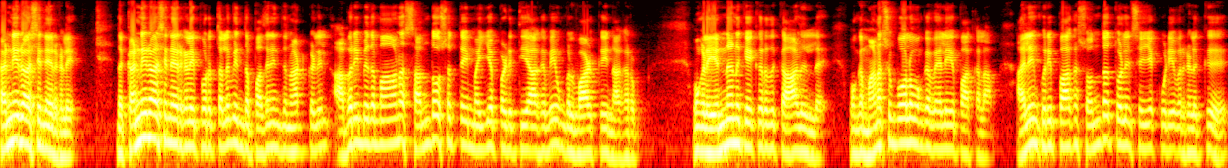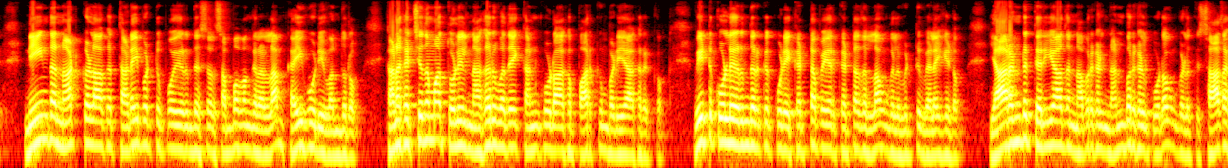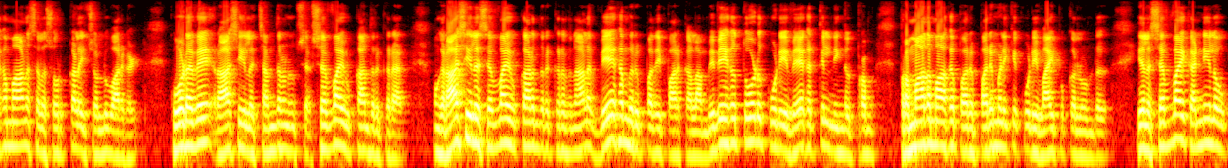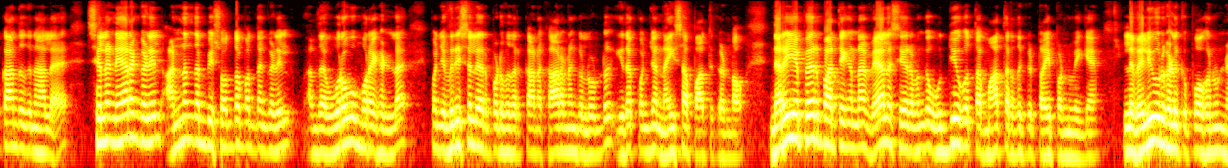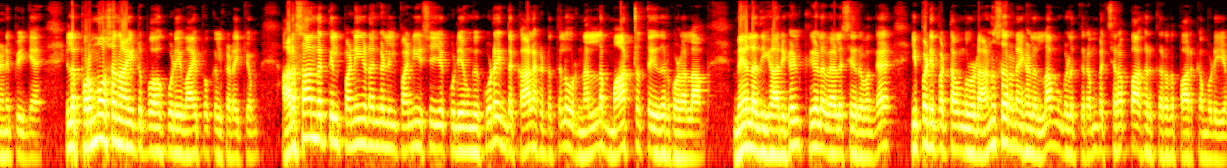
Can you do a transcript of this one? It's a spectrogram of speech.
கன்னிராசினியர்களே இந்த கன்னிராசினியர்களை பொறுத்தளவு இந்த பதினைந்து நாட்களில் அபரிமிதமான சந்தோஷத்தை மையப்படுத்தியாகவே உங்கள் வாழ்க்கை நகரும். உங்களை என்னன்னு கேட்கறதுக்கு ஆள் இல்லை. உங்கள் மனசு போல் உங்கள் வேலையை பார்க்கலாம். அதிலையும் குறிப்பாக சொந்த தொழில் செய்யக்கூடியவர்களுக்கு நீண்ட நாட்களாக தடைபட்டு போயிருந்த சில சம்பவங்கள் எல்லாம் கைகூடி வந்துடும் கனகச்சிதமாக தொழில் நகருவதை கண்கூடாக பார்க்கும்படியாக இருக்கும். வீட்டுக்குள்ளே இருந்திருக்கக்கூடிய கெட்ட பெயர் கெட்டதெல்லாம் உங்களை விட்டு விலகிடும். யாரென்று தெரியாத நபர்கள் நண்பர்கள் கூட உங்களுக்கு சாதகமான சில சொற்களை சொல்லுவார்கள். கூடவே ராசியில் சந்திரனும் செ- செவ்வாய் உட்கார்ந்திருக்கிறார். உங்கள் ராசியில் செவ்வாய் உட்கார்ந்திருக்கிறதுனால வேகம் இருப்பதை பார்க்கலாம். விவேகத்தோடு கூடிய வேகத்தில் நீங்கள் பிரம் பிரமாதமாக பரு பரிமளிக்கக்கூடிய வாய்ப்புகள் உண்டு. இதில் செவ்வாய் கண்ணியில் உட்கார்ந்ததுனால சில நேரங்களில் அண்ணன் தம்பி சொந்த பந்தங்களில் அந்த உறவு முறைகளில் கொஞ்சம் விரிசல் ஏற்படுவதற்கான காரணங்கள் உண்டு. இதை கொஞ்சம் நைஸாக பார்த்துக்கணும். நிறைய பேர் பார்த்திங்கன்னா வேலை செய்கிறவங்க உத்தியோகத்தை மாற்றுறதுக்கு ட்ரை பண்ணுவீங்க. இல்லை வெளியூர்களுக்கு போகணும்னு நினைப்பீங்க. இல்லை ப்ரொமோஷன் ஆகிட்டு போகக்கூடிய வாய்ப்புகள் கிடைக்கும். அரசாங்கத்தில் பணியிடங்களில் பணி செய்யக்கூடியவங்க கூட இந்த காலகட்டத்தில் ஒரு நல்ல மாற்றத்தை எதிர்கொள்ளலாம். மேலதிகாரிகள் கீழே வேலை செய்கிறவங்க இப்படிப்பட்டவங்களோட அனுசரணைகள் எல்லாம் உங்களுக்கு ரொம்ப சிறப்பாக இருக்கிறத பார்க்க முடியும்.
